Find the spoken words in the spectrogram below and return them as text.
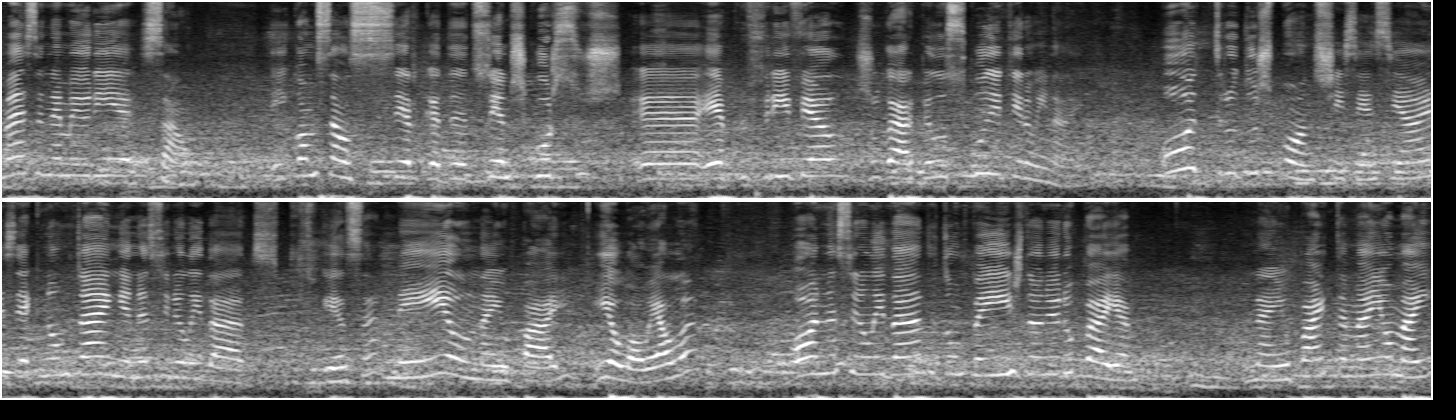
mas na maioria são. E como são cerca de 200 cursos, eh, é preferível jogar pelo seguro e ter um INEI. Outro dos pontos essenciais é que não tenha nacionalidade portuguesa, nem ele nem o pai, ele ou ela, ou nacionalidade de um país da União Europeia. Nem o pai também ou mãe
